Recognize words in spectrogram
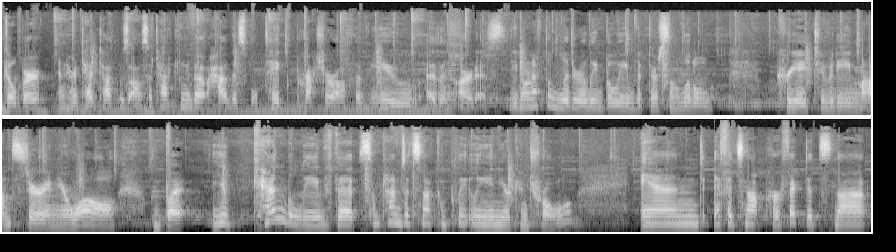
Gilbert in her TED Talk was also talking about how this will take pressure off of you as an artist. You don't have to literally believe that there's some little creativity monster in your wall, but you can believe that sometimes it's not completely in your control. And if it's not perfect, it's not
